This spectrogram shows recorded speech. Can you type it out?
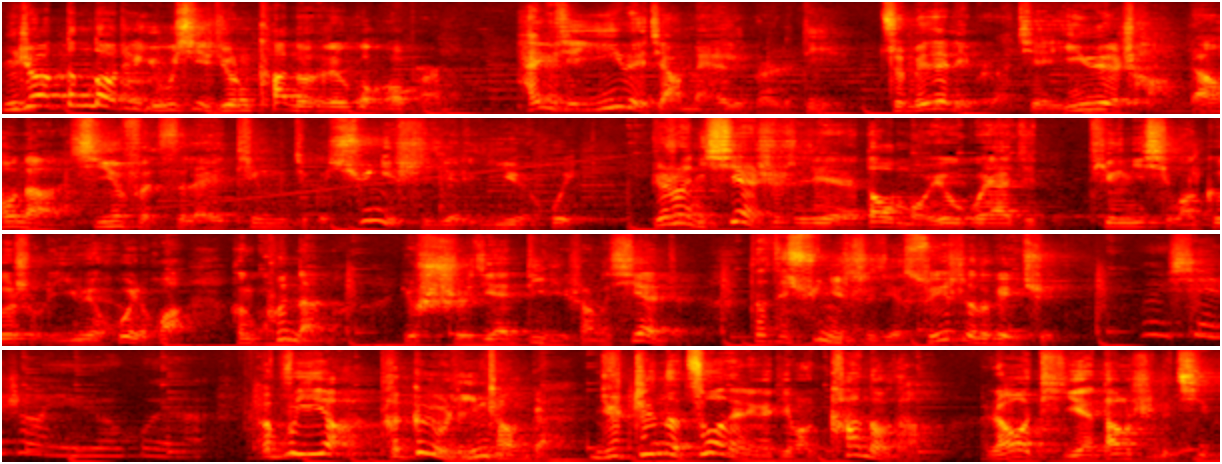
你只要登到这个游戏就能看到它这个广告牌嘛。还有一些音乐家买了里边的地，准备在里边呢建音乐场，然后呢吸引粉丝来听这个虚拟世界的音乐会。比如说你现实世界到某一个国家去听你喜欢歌手的音乐会的话，很困难嘛，有时间地理上的限制。但在虚拟世界随时都可以去。那线上音乐会啊？啊不一样，它更有临场感，你就真的坐在那个地方看到它。然后体验当时的气氛，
